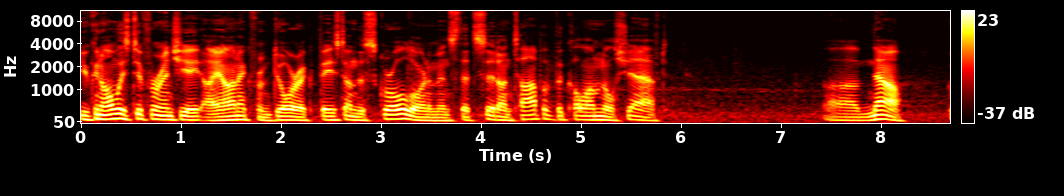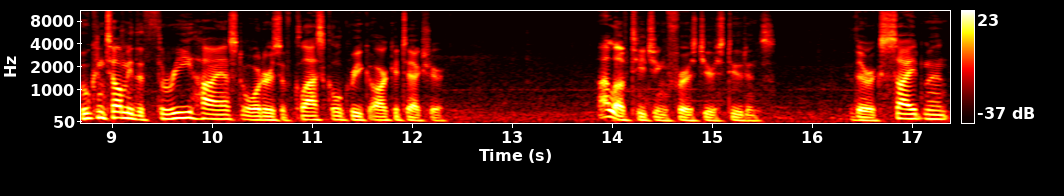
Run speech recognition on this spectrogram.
You can always differentiate Ionic from Doric based on the scroll ornaments that sit on top of the columnal shaft. Uh, now, who can tell me the three highest orders of classical Greek architecture? I love teaching first year students. Their excitement,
